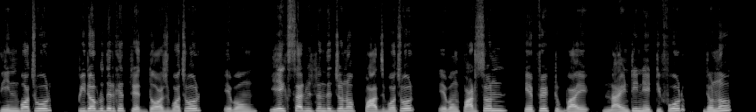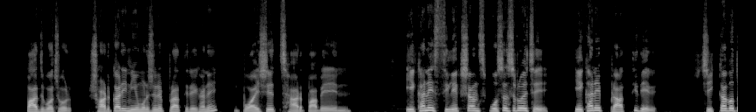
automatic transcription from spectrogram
তিন বছর পিডব্লিউদের ক্ষেত্রে দশ বছর এবং এক্স সার্ভিসম্যানদের জন্য পাঁচ বছর এবং person affected by nineteen four জন্য পাঁচ বছর। সরকারি নিয়ম অনুসারে প্রার্থীরা এখানে বয়সে ছাড় পাবেন। এখানে সিলেকশনস প্রসেস রয়েছে। এখানে প্রার্থীদের শিক্ষাগত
